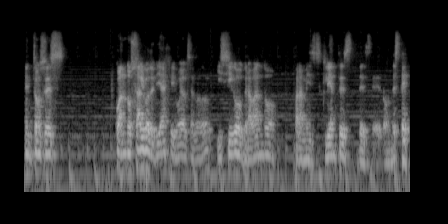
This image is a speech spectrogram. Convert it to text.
Entonces, cuando salgo de viaje y voy a El Salvador y sigo grabando para mis clientes desde donde esté.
